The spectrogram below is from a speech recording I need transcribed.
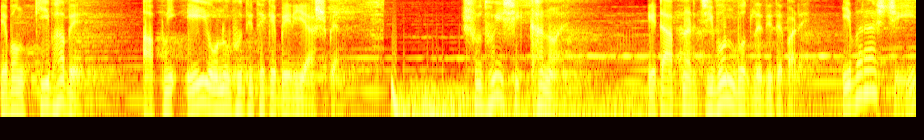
এবং কীভাবে আপনি এই অনুভূতি থেকে বেরিয়ে আসবেন? শুধুই শিক্ষা নয়, এটা আপনার জীবন বদলে দিতে পারে। এবার আসছি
